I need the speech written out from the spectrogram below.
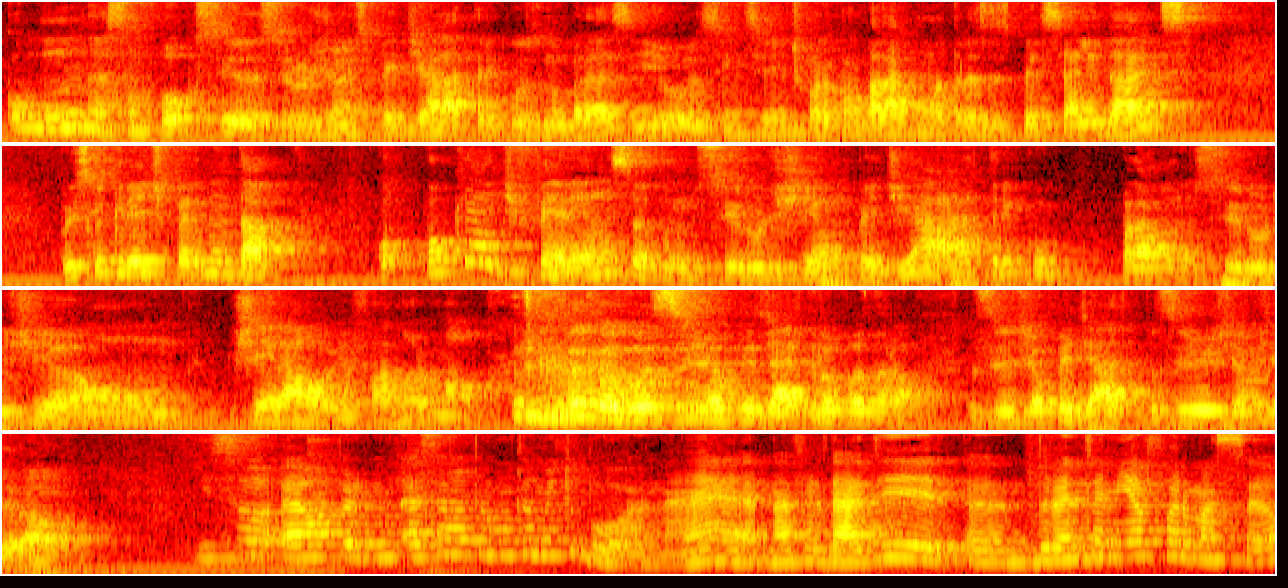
comum, né? São poucos cirurgiões pediátricos no Brasil, assim, se a gente for comparar com outras especialidades. Por isso que eu queria te perguntar, qual, que é a diferença de um cirurgião pediátrico para um cirurgião geral? Eu ia falar normal. o cirurgião pediátrico não fosse normal. O cirurgião pediátrico para o cirurgião geral. Isso é uma pergunta, essa é uma boa, né? Na verdade, durante a minha formação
